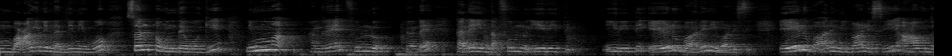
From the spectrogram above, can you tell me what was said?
ಮುಂಬಾಗಿಲಿನಲ್ಲಿ ನೀವು ಸ್ವಲ್ಪ ಮುಂದೆ ಹೋಗಿ ನಿಮ್ಮ, ಅಂದರೆ ಫುಲ್ಲು, ಅಂದರೆ ತಲೆಯಿಂದ ಫುಲ್ಲು ಈ ರೀತಿ ಈ ರೀತಿ ಏಳು ಬಾರಿ ನಿವಾಳಿಸಿ, ಏಳು ಬಾರಿ ನಿವಾಳಿಸಿ ಆ ಒಂದು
